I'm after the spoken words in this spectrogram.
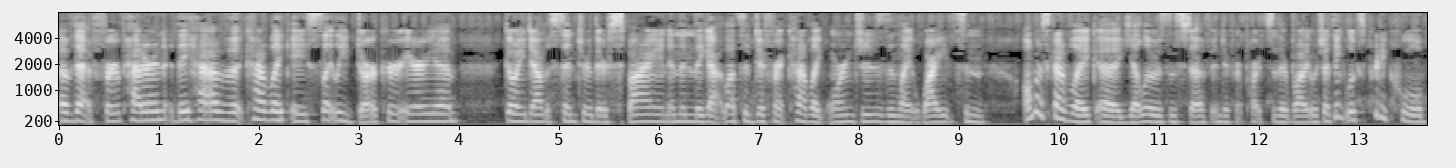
of that fur pattern. They have kind of like a slightly darker area going down the center of their spine, and then they got lots of different kind of like oranges and like whites and almost kind of like uh, yellows and stuff in different parts of their body, which I think looks pretty cool.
